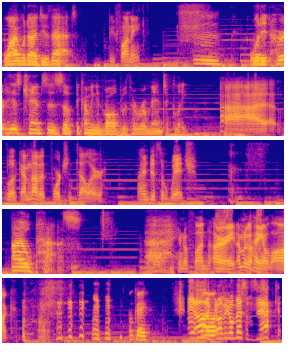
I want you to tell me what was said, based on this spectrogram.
Why would I do that? Be funny. Hmm. Would it hurt his chances of becoming involved with her romantically? Uh look, I'm not a fortune teller. I'm just a witch. I'll pass. Ah, you're no fun. All right, I'm gonna go hang out with Ankh. Okay. hey, ah, Uh, you want to go mess with Zach?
